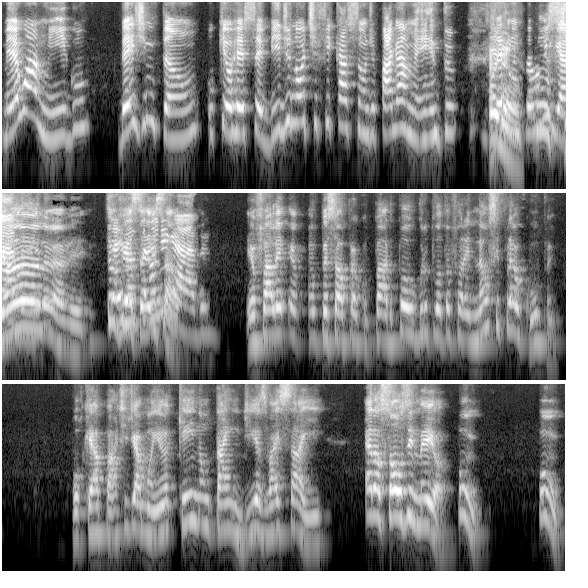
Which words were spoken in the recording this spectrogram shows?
Meu amigo, desde então, o que eu recebi de notificação de pagamento, Foi vocês não. estão ligados. Funciona, meu amigo. Tu Vocês viu não essa aí, ligados. Eu falei, eu- o pessoal preocupado, pô, o grupo lotou, eu falei, não se preocupem, porque a partir de amanhã, quem não tá em dias vai sair. Era só os e-mails, ó. Pum, pum,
